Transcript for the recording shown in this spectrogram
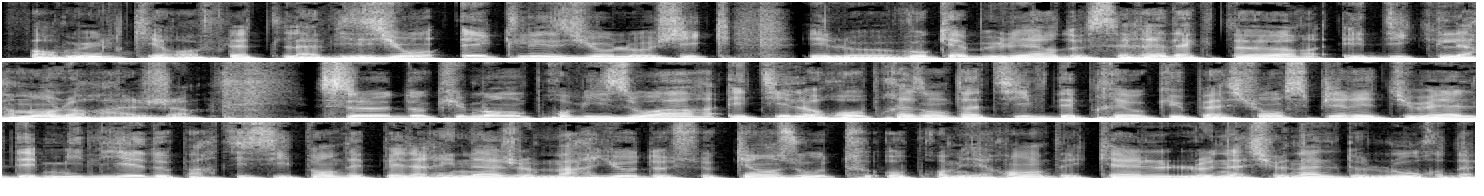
formule qui reflète la vision ecclésiologique et le vocabulaire de ses rédacteurs et dit clairement leur âge. Ce document provisoire est-il représentatif des préoccupations spirituelles des milliers de participants des pèlerinages Mario de ce 15 août, au premier rang desquels le national de Lourdes,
